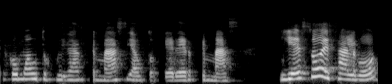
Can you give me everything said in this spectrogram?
de cómo autocuidarte más y autoquererte más. Y eso es algo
